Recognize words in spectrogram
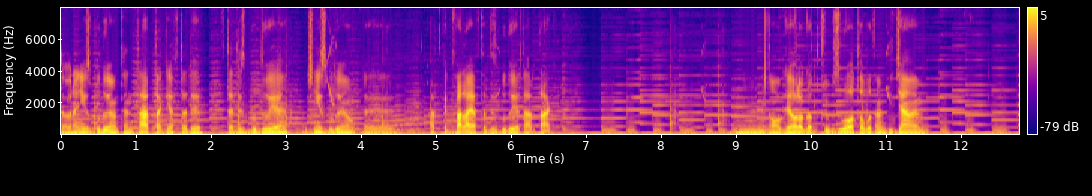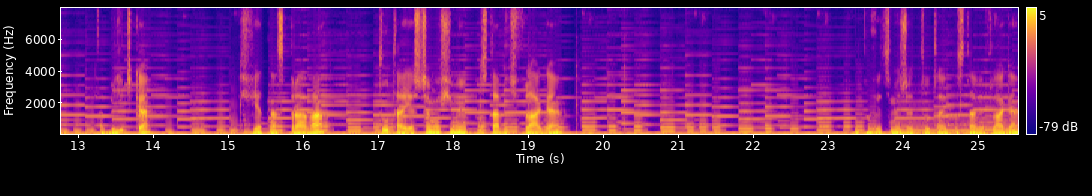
Dobra, niech zbudują ten tartak, ja wtedy, wtedy zbuduję, znaczy nie zbudują yy, chatkę Dwala, ja wtedy zbuduję tartak. Mm, o, geolog odkrył złoto, bo tam widziałem tabliczkę. Świetna sprawa. Tutaj jeszcze musimy postawić flagę. Powiedzmy, że tutaj postawię flagę.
